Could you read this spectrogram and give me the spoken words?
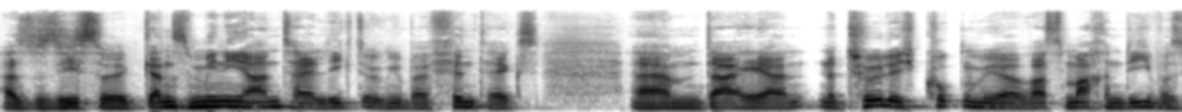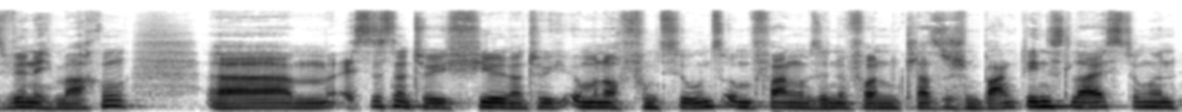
Also du siehst, so ganz Mini-Anteil liegt irgendwie bei Fintechs. Ähm, daher natürlich gucken wir, was machen die, was wir nicht machen. Ähm, es ist natürlich viel, natürlich immer noch Funktionsumfang im Sinne von klassischen Bankdienstleistungen,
